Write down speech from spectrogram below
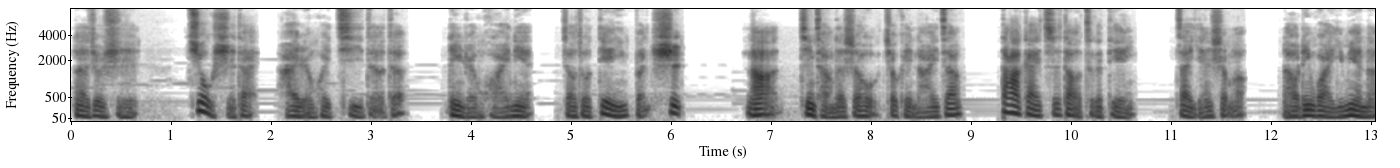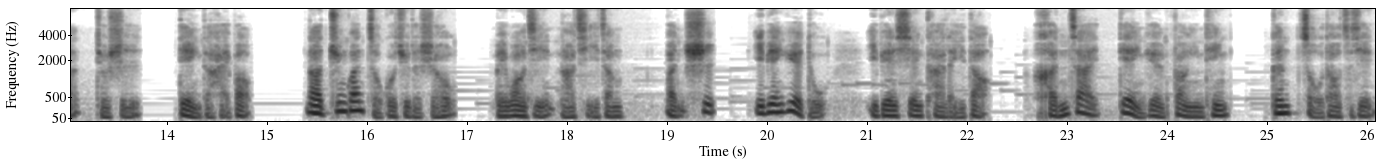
那就是旧时代还人会记得的，令人怀念，叫做电影本事。那进场的时候就可以拿一张，大概知道这个电影在演什么。然后另外一面呢，就是电影的海报。那军官走过去的时候，没忘记拿起一张本事，一边阅读，一边掀开了一道横在电影院放映厅跟走道之间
